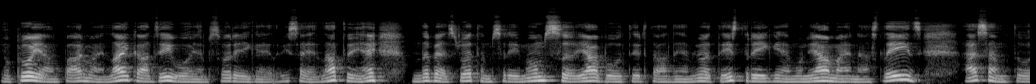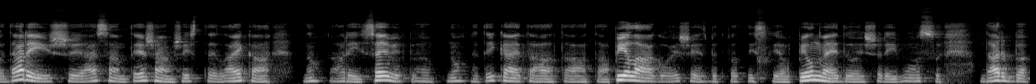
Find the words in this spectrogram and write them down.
joprojām pārmaiņu laikā dzīvojam svarīgai visai Latvijai, un tāpēc, protams, arī mums jābūt tādiem ļoti izturīgiem un jāmainās līdz. Esam to darījuši, esam tiešām šis laikā, nu, arī sevi, nu, ne tikai tā, tā, tā pielāgojušies, bet patiski jau pilnveidojuši arī mūsu darba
